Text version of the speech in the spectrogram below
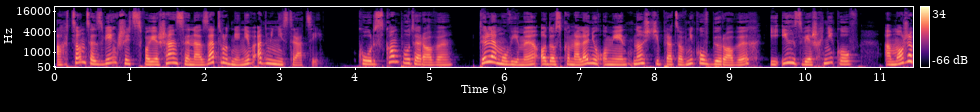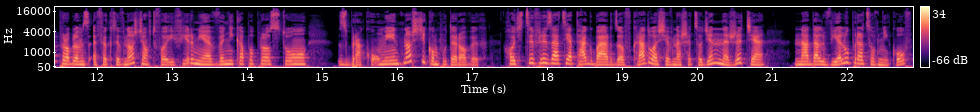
a chcące zwiększyć swoje szanse na zatrudnienie w administracji. Kurs komputerowy. Tyle mówimy o doskonaleniu umiejętności pracowników biurowych i ich zwierzchników, a może problem z efektywnością w Twojej firmie wynika po prostu z braku umiejętności komputerowych. Choć cyfryzacja tak bardzo wkradła się w nasze codzienne życie, nadal wielu pracowników,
